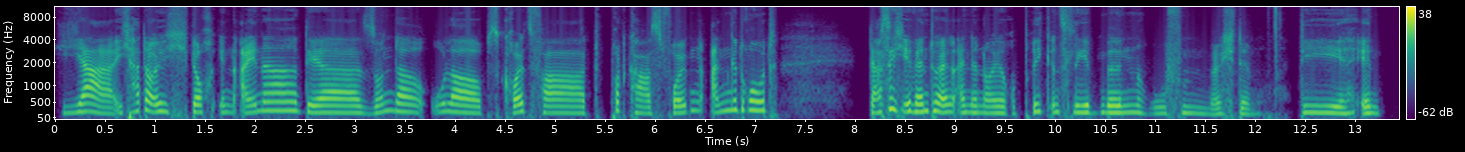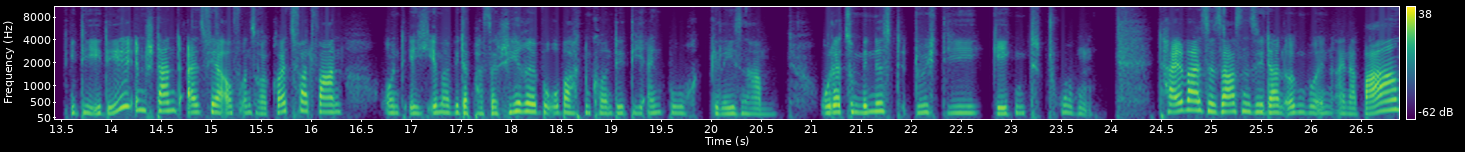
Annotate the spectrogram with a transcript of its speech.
Ja, ich hatte euch doch in einer der Sonderurlaubskreuzfahrt-Podcast-Folgen angedroht, dass ich eventuell eine neue Rubrik ins Leben rufen möchte. Die, die Idee entstand, als wir auf unserer Kreuzfahrt waren und ich immer wieder Passagiere beobachten konnte, die ein Buch gelesen haben oder zumindest durch die Gegend trugen. Teilweise saßen sie dann irgendwo in einer Bar,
